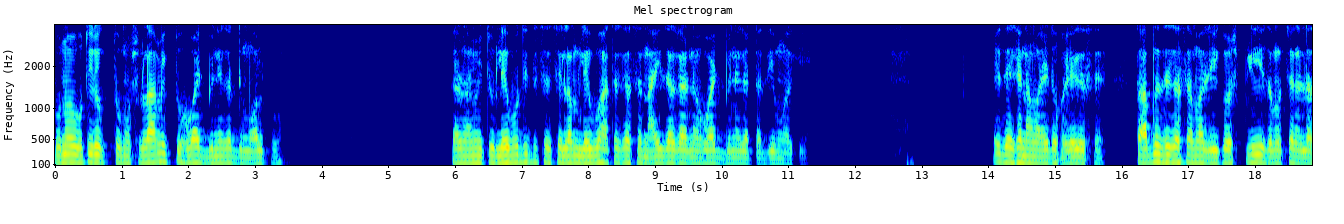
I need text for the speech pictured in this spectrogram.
কোনো অতিরিক্ত মশলা আমি একটু হোয়াইট ভিনেগার দিব অল্প। কারণ আমি একটু লেবু দিতে চেয়েছিলাম, লেবু হাতের কাছে নাই, যার কারণে হোয়াইট ভিনেগারটা দিব আর কি। এই দেখেন আমার এটা হয়ে গেছে। তো আপনাদের কাছে আমার রিকোয়েস্ট প্লিজ আমার চ্যানেলটা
